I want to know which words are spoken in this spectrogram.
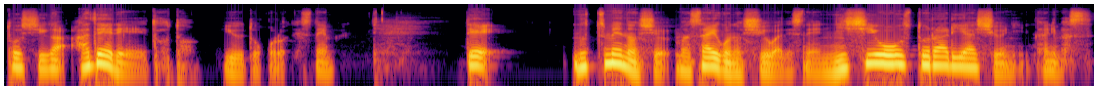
都市がアデレードというところですね。で、6つ目の州、まあ、最後の州はですね、西オーストラリア州になります。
